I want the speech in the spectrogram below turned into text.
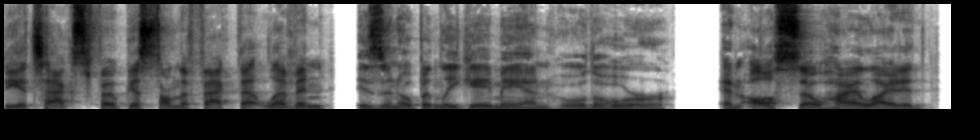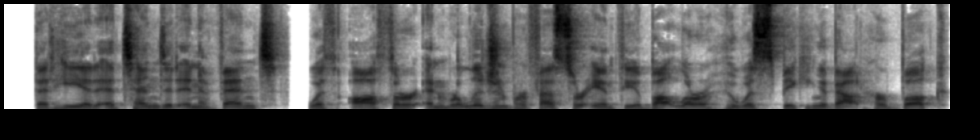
The attacks focused on the fact that Levin is an openly gay man, oh the horror, and also highlighted that he had attended an event with author and religion professor Anthea Butler, who was speaking about her book,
